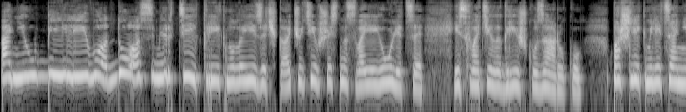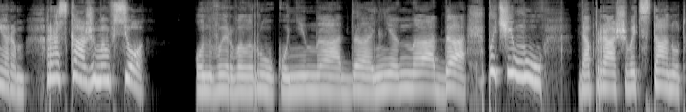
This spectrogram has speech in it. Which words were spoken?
Они убили его до смерти!» — крикнула Изочка, очутившись на своей улице, и схватила Гришку за руку. «Пошли к милиционерам! Расскажем им все!» Он вырвал руку. «Не надо, не надо! Почему?» «Допрашивать станут,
